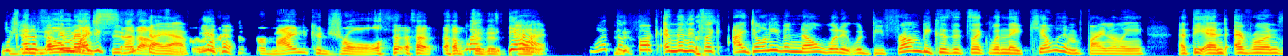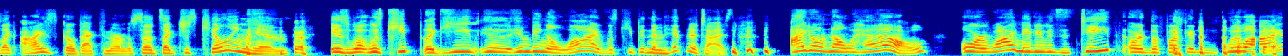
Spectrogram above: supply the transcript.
What kind of no fucking like magic does this guy have? for, Yeah. for mind control up to this yeah. point. What the fuck? And then it's like I don't even know what it would be from because it's like when they kill him finally at the end, everyone's like eyes go back to normal. So it's like just killing him is what was keep like he his, him being alive was keeping them hypnotized. I don't know how or why. Maybe it was his teeth or the fucking blue eyes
